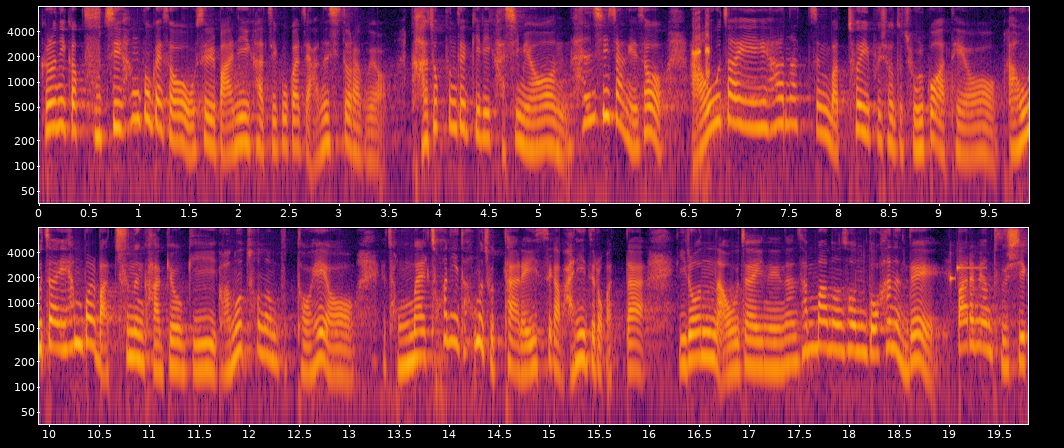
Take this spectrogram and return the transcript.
그러니까 굳이 한국에서 옷을 많이 가지고 가지 않으시더라고요. 가족분들끼리 가시면 한 시장에서 아오자이 하나쯤 맞춰 입으셔도 좋을 것 같아요. 아오자이 한 벌 맞추는 가격이 15,000원부터 해요. 정말 천이 너무 좋다. 레이스가 많이 들어갔다. 이런 아오자이는 한 3만 원 선도 하는데 빠르면 2시간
